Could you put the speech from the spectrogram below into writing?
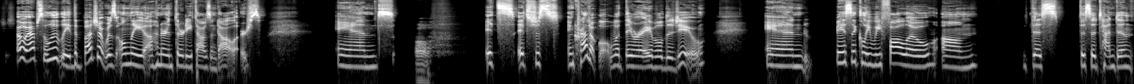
Just- oh, absolutely. The budget was only one hundred thirty thousand dollars, and oh, it's it's just incredible what they were able to do, and basically we follow um, this this attendant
